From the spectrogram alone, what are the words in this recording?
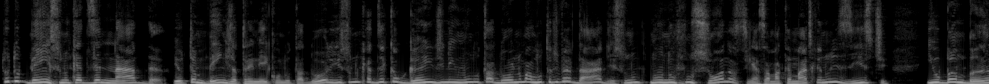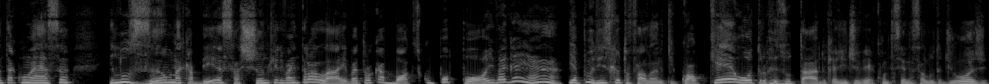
Tudo bem, isso não quer dizer nada. Eu também já treinei com lutador, e isso não quer dizer que eu ganhe de nenhum lutador numa luta de verdade. Isso não, não, não funciona assim, essa matemática não existe. E o Bambam tá com essa ilusão na cabeça, achando que ele vai entrar lá e vai trocar boxe com o Popó e vai ganhar. E é por isso que eu tô falando que qualquer outro resultado que a gente vê acontecer nessa luta de hoje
